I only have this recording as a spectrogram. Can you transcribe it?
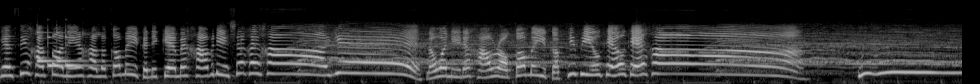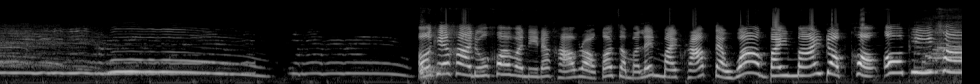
แคสซี่ค่ะตอนนี้นะคะแล้วก็มาอยู่กันในเกมไหมคะไม่ดีใช่ใครค่ะเย้แล้ววันนี้นะคะเราก็มาอยู่กับพี่พีโอเคโอเคค่ะโอเคค่ะทุกคนวันนี้นะคะ เราก็จะมาเล่น Minecraft แต่ว่าใบไม้ดรอปของ OP ค่ะ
